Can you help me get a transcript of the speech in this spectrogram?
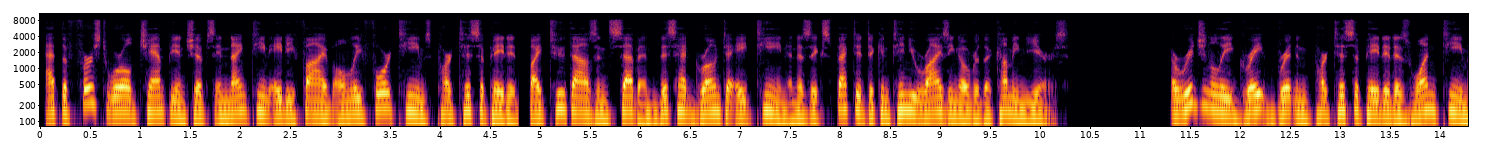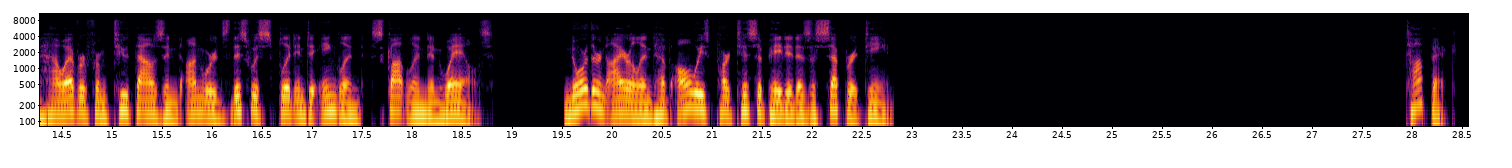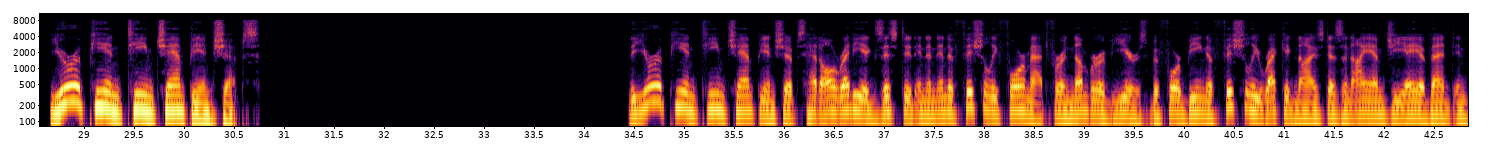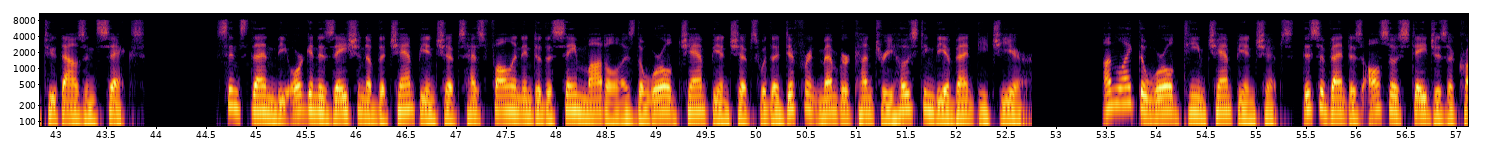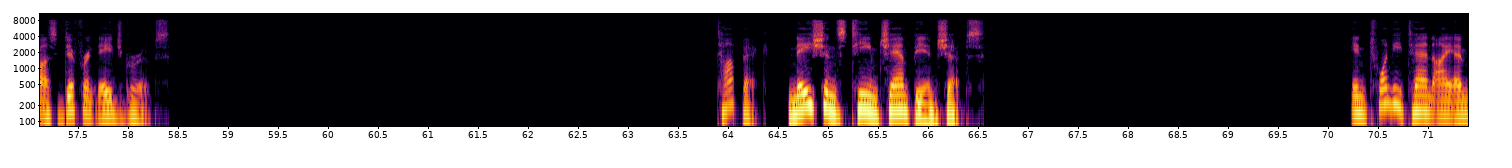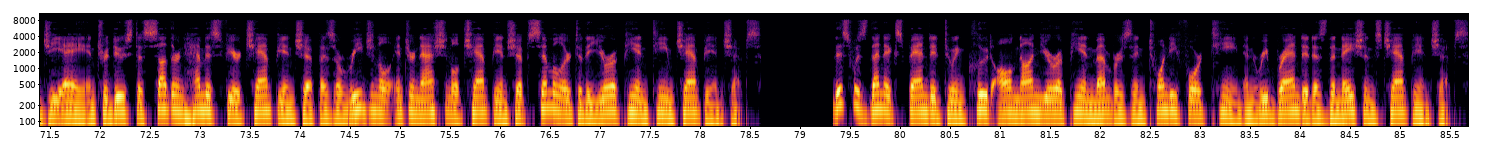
At the first World Championships in 1985 only four teams participated, by 2007 this had grown to 18 and is expected to continue rising over the coming years. Originally Great Britain participated as one team however from 2000 onwards this was split into England, Scotland and Wales. Northern Ireland have always participated as a separate team. European Team Championships The European Team Championships had already existed in an unofficially format for a number of years before being officially recognized as an IMGA event in 2006. Since then the organization of the championships has fallen into the same model as the World Championships with a different member country hosting the event each year. Unlike the World Team Championships, this event is also stages across different age groups. Topic: Nations Team Championships. In 2010 IMGA introduced a Southern Hemisphere Championship as a regional international championship similar to the European Team Championships. This was then expanded to include all non-European members in 2014 and rebranded as the Nations Championships.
